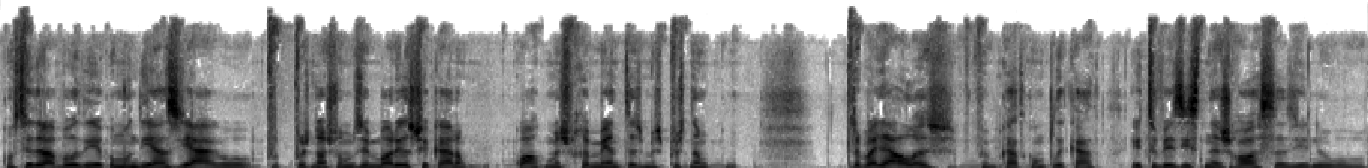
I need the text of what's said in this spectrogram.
considerava o dia como um dia asiago, porque depois nós fomos embora e eles ficaram com algumas ferramentas, mas depois não trabalhá-las foi um bocado complicado. E tu vês isso nas roças e no,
